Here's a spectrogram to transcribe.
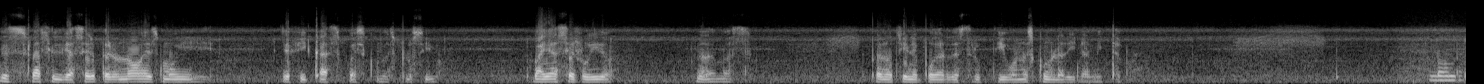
Es fácil de hacer, pero no es muy eficaz, pues, como explosivo. Vaya a hacer ruido, nada más. Pero no tiene poder destructivo, no es como la dinamita. Bombas.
